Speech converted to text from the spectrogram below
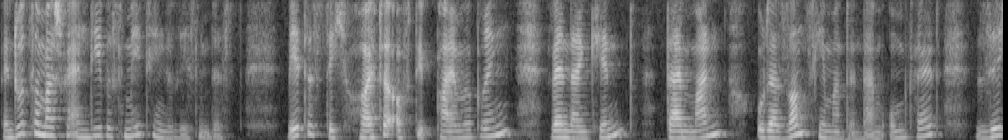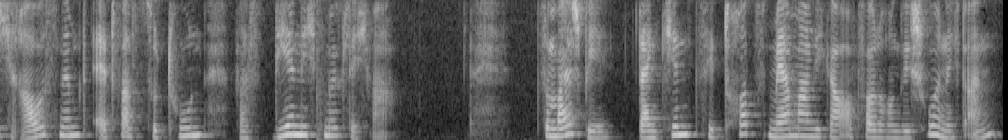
Wenn du zum Beispiel ein liebes Mädchen gewesen bist, wird es dich heute auf die Palme bringen, wenn dein Kind, dein Mann oder sonst jemand in deinem Umfeld sich rausnimmt, etwas zu tun, was dir nicht möglich war. Zum Beispiel, dein Kind zieht trotz mehrmaliger Aufforderung die Schuhe nicht an.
